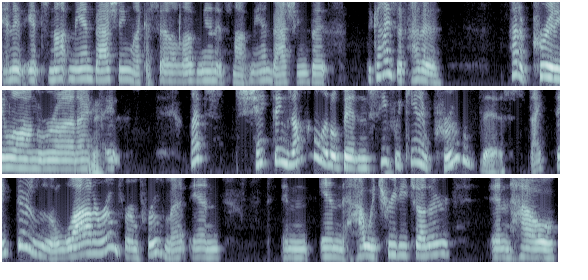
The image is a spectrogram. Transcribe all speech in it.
and it, it's not man bashing. Like i said i love men. It's not man bashing but the guys have had a had a pretty long run. I Yeah. it's, let's shake things up a little bit and see if we can improve this. I think there's a lot of room for improvement in in in how we treat each other and how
